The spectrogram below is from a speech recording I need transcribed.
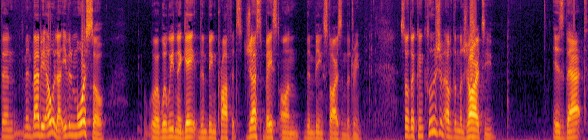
then min babi awla, even more so, would we negate them being prophets just based on them being stars in the dream. So the conclusion of the majority is that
